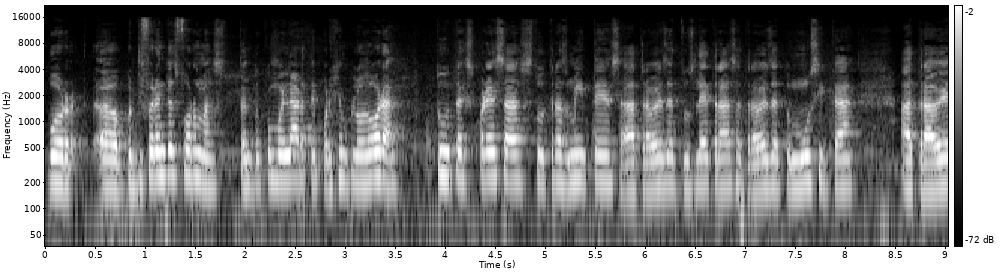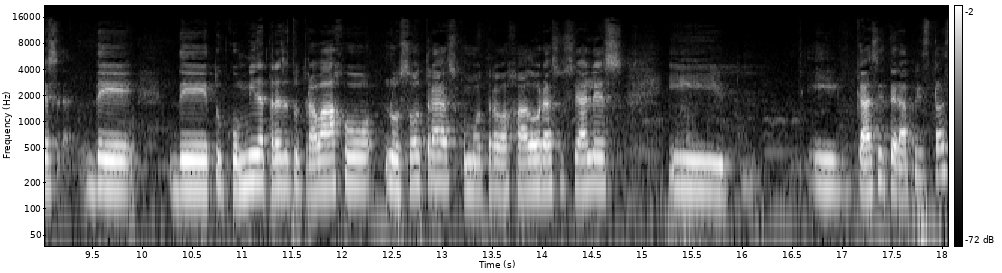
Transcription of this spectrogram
por, ah, por diferentes formas, tanto como el arte. Por ejemplo, Dora, tú te expresas, tú transmites a través de tus letras, a través de tu música, a través de, de tu comida, a través de tu trabajo. Nosotras, como trabajadoras sociales y, y casi terapistas,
